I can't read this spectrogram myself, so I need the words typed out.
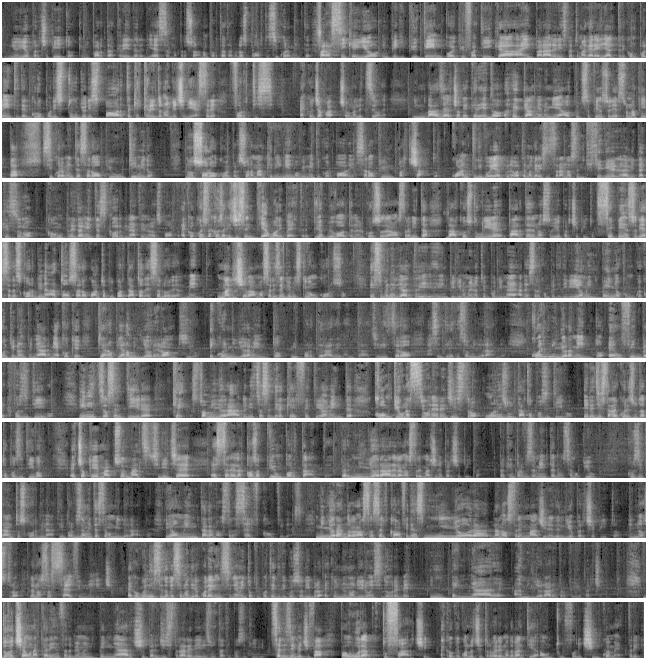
il mio io percepito, che mi porta a credere di essere una persona non portata per lo sport, sicuramente farà sì che io impieghi più tempo e più fatica a imparare rispetto magari agli altri componenti del gruppo di studio di sport che credono invece di essere fortissimi. Ecco, già qua c'è una lezione. In base a ciò che credo cambiano i miei output. Se penso di essere una pippa, sicuramente sarò più timido, non solo come persona, ma anche nei miei movimenti corporei, sarò più impacciato. Quanti di voi alcune volte magari si saranno sentiti dire nella vita che sono completamente scordinati nello sport? Ecco, questa cosa che ci sentiamo ripetere più e più volte nel corso della nostra vita va a costruire parte del nostro io percepito. Se penso di essere scordinato, sarò quanto più portato ad esserlo realmente. Ma dicevamo, se ad esempio mi iscrivo a un corso e sebbene gli altri impieghino meno tempo di me ad essere competitivi, io mi impegno comunque, continuo a impegnarmi, ecco che piano piano migliorerò anch'io e quel miglioramento mi porterà dei vantaggi, inizierò a sentire che sto migliorando. Quel miglioramento è un feedback positivo. Inizio a sentire che sto migliorando, inizio a sentire che effettivamente compio un'azione e registro un risultato positivo. E registrare quel risultato positivo è ciò che Maxwell Maltz ci dice essere la cosa più importante per migliorare la nostra immagine percepita, perché improvvisamente non siamo più così tanto scordinati, improvvisamente stiamo migliorando e aumenta la nostra self-confidence. Migliorando la nostra self-confidence migliora la nostra immagine dell'io percepito, nostro, la nostra self-image. Ecco, quindi se dovessimo dire qual è l'insegnamento più potente di questo libro è che ognuno di noi si dovrebbe impegnare a migliorare il proprio io percepito. Dove c'è una carenza dobbiamo impegnarci per registrare dei risultati positivi. Se ad esempio ci fa paura tuffarci, ecco che quando ci troveremo davanti a un tuffo di 5 metri,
